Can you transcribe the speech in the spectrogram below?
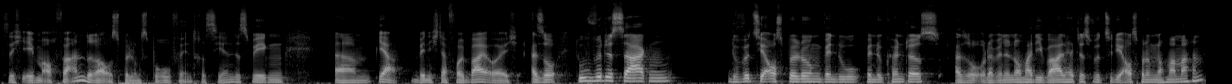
sich eben auch für andere Ausbildungsberufe interessieren. Deswegen ähm, ja, bin ich da voll bei euch. Also du würdest sagen, du würdest die Ausbildung, wenn du, wenn du könntest, also oder wenn du nochmal die Wahl hättest, würdest du die Ausbildung nochmal machen?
